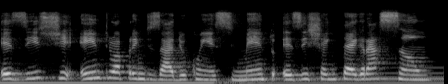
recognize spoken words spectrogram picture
existe entre o aprendizado e o conhecimento, existe a integração,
